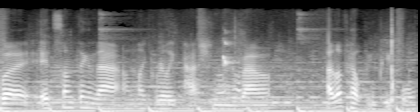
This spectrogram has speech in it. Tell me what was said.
but it's something that I'm like really passionate about. I love helping people.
